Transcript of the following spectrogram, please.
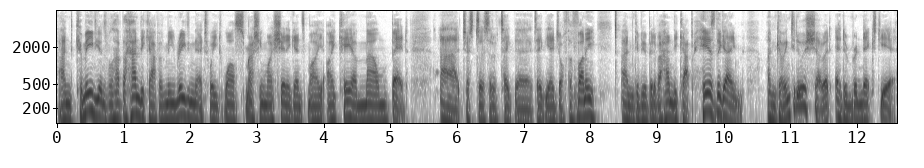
and comedians will have the handicap of me reading their tweet while smashing my shin against my IKEA Malm bed. Uh, just to sort of take the take the edge off the funny and give you a bit of a handicap. Here's the game. I'm going to do a show at Edinburgh next year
